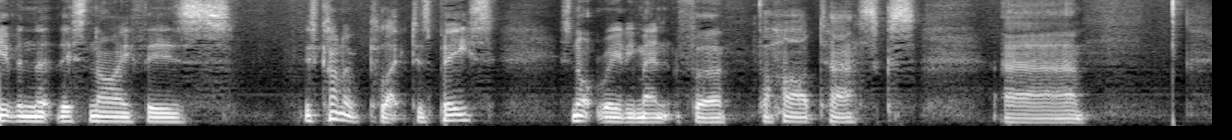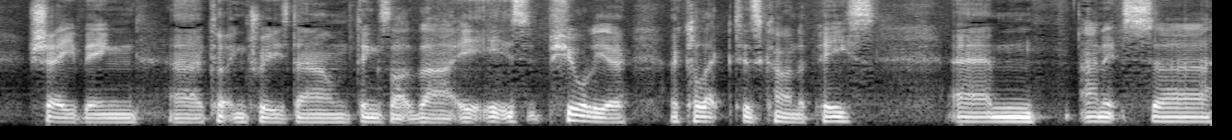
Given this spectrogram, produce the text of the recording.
given that this knife is is kind of a collector's piece. It's not really meant for, for hard tasks, uh, shaving, uh, cutting trees down, things like that. it is purely a, a collector's kind of piece, um, and it's. Uh,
